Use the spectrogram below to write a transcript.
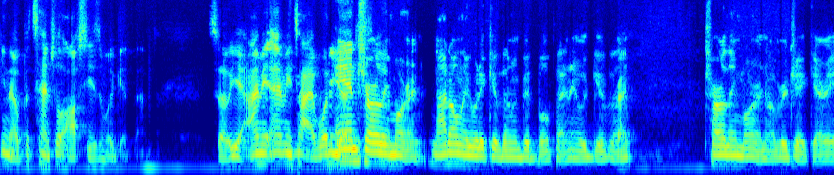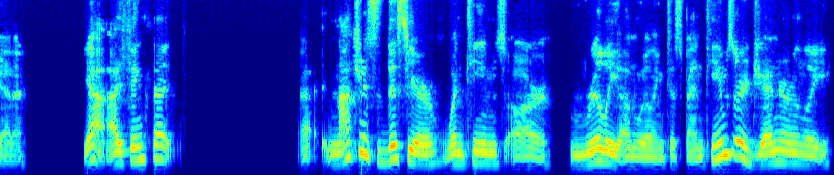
you know potential offseason would get them. So yeah, I mean, I mean, Ty, what do you? And Charlie Morton. Not only would it give them a good bullpen, it would give them right. Charlie Morton over Jake Arrieta. Yeah, I think that uh, not just this year when teams are really unwilling to spend. Teams are generally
